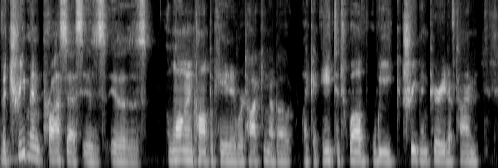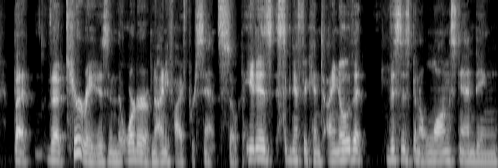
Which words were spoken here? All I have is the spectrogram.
the treatment process is is long and complicated. We're talking about like an eight to twelve week treatment period of time but the cure rate is in the order of 95%. So it is significant. I know that this has been a long-standing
